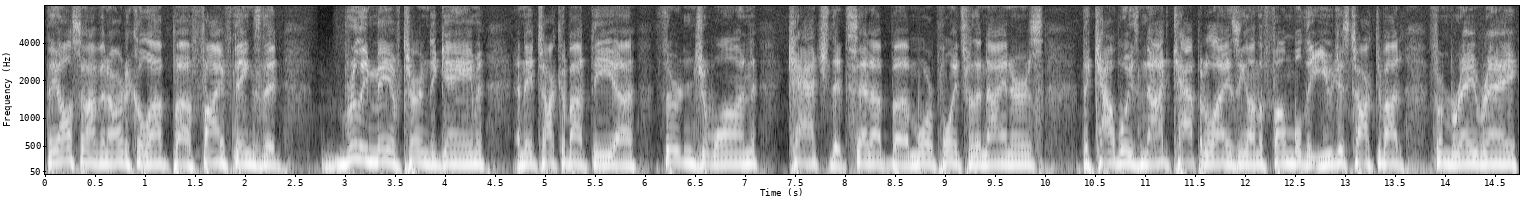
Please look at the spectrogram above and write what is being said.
they also have an article up, uh, five things that really may have turned the game. And they talk about the uh, third and Jauan catch that set up uh, more points for the Niners. The Cowboys not capitalizing on the fumble that you just talked about from Ray Ray.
